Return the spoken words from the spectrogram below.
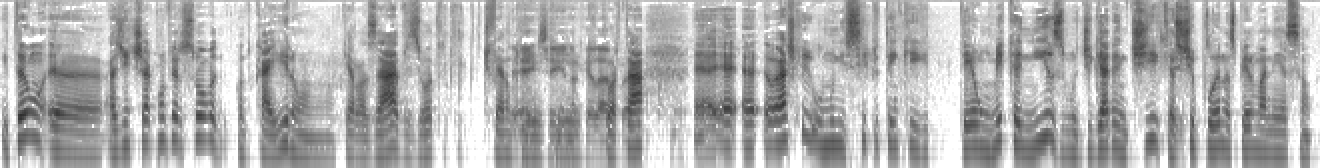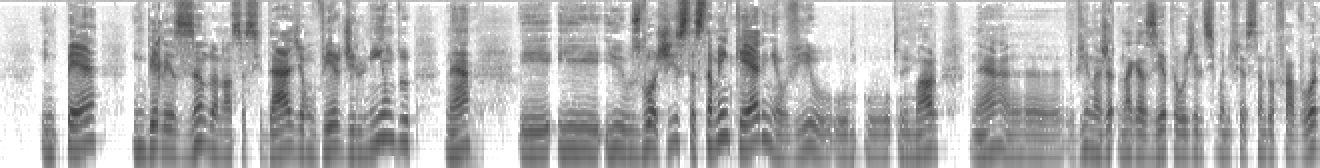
Então, eh, a gente já conversou quando caíram aquelas árvores e outras que tiveram Sim, que, sim, que- que cortar. É, é, é, eu acho que o município tem que ter um mecanismo de garantir que as tipuanas permaneçam em pé, embelezando a nossa cidade. É um verde lindo, né? E, e, e os lojistas também querem, eu vi o, o, o- o Mauro, né? eh, vi na, na Gazeta hoje ele se manifestando a favor.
